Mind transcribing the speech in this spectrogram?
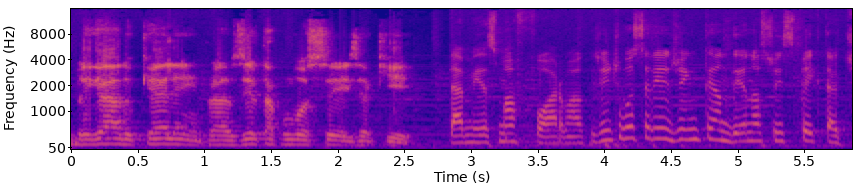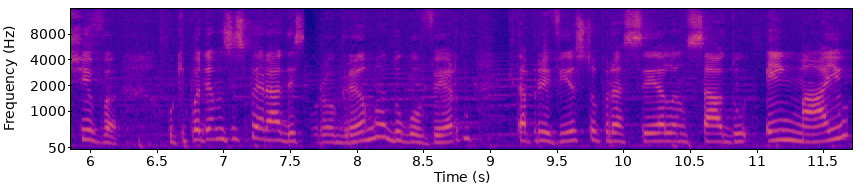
Obrigado, Kellen. Prazer estar com vocês aqui da mesma forma. A gente gostaria de entender, na sua expectativa, o que podemos esperar desse programa do governo, que está previsto para ser lançado em maio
